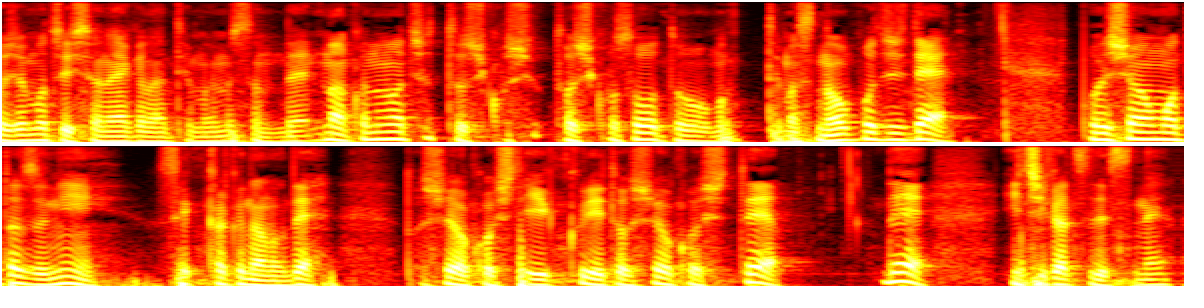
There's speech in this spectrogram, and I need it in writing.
ポジション持つ必要ないかなって思いますので、まあ、このままちょっと年越年越そうと思ってます。ノーポジで、ポジションを持たずに、せっかくなので、年を越して、ゆっくり年を越して、で、1月ですね。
